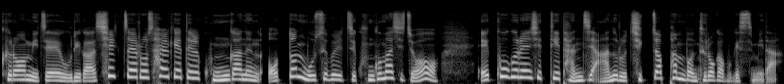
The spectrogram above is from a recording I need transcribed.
그럼 이제 우리가 실제로 살게 될 공간은 어떤 모습일지 궁금하시죠? 에코그린시티 단지 안으로 직접 한번 들어가 보겠습니다.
